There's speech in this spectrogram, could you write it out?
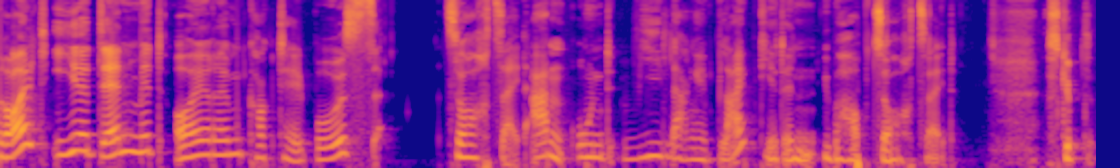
rollt ihr denn mit eurem Cocktailbus zur Hochzeit an und wie lange bleibt ihr denn überhaupt zur Hochzeit? Es gibt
